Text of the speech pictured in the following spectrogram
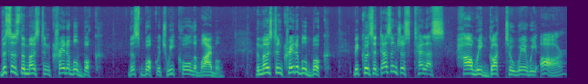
This is the most incredible book, this book, which we call the Bible. The most incredible book because it doesn't just tell us how we got to where we are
